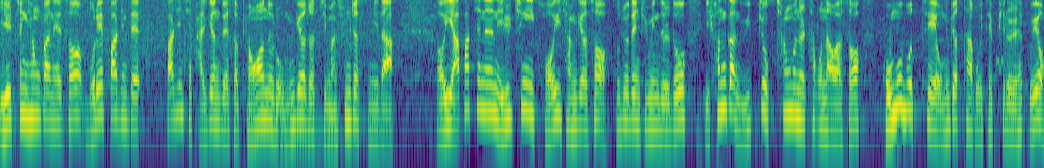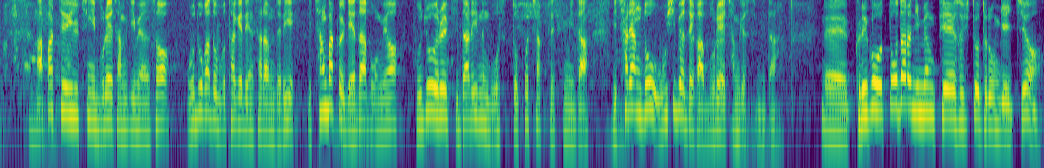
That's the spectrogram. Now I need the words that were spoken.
1층 현관에서 물에 빠진, 데, 빠진 채 발견돼서 병원으로 옮겨졌지만 숨졌습니다. 어, 이 아파트는 1층이 거의 잠겨서 구조된 주민들도 현관 위쪽 창문을 타고 나와서 고무보트에 옮겨 타고 대피를 했고요. 아파트 1층이 물에 잠기면서 오도가도 못하게 된 사람들이 창밖을 내다보며 구조를 기다리는 모습도 포착됐습니다. 이 차량도 50여 대가 물에 잠겼습니다. 네, 그리고 또 다른 인명 피해 소식도 들어온 게 있죠?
